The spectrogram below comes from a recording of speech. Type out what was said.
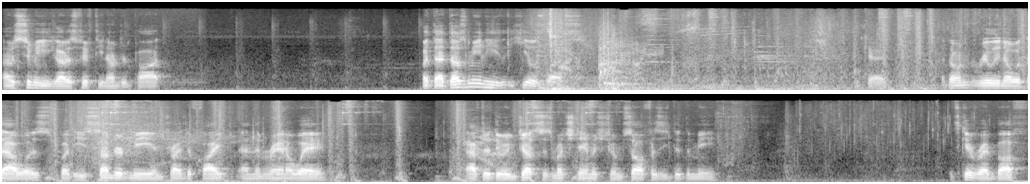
I'm assuming he got his 1500 pot. But that does mean he heals less. Okay. Don't really know what that was, but he sundered me and tried to fight and then ran away. After doing just as much damage to himself as he did to me. Let's get red buff.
